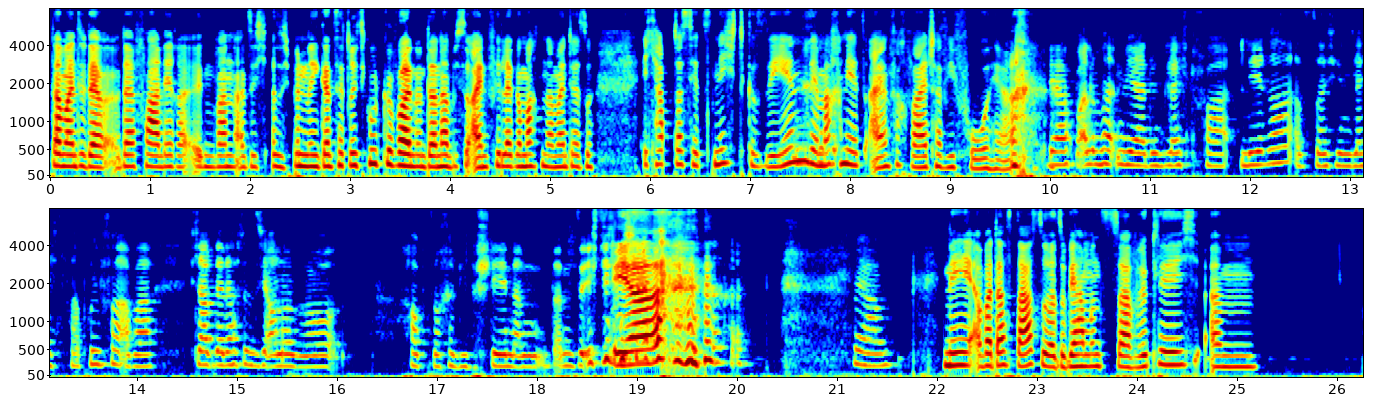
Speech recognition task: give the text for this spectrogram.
Da meinte der, der Fahrlehrer irgendwann, als ich, also ich bin die ganze Zeit richtig gut gefahren und dann habe ich so einen Fehler gemacht und da meinte er so, ich habe das jetzt nicht gesehen, wir machen jetzt einfach weiter wie vorher. Ja, vor allem hatten wir ja den gleichen Fahrlehrer, also solche den gleichen Fahrprüfer, aber ich glaube, der dachte sich auch nur so, Hauptsache die bestehen, dann, dann sehe ich die nicht. Ja. Ja. Nee, aber das darfst du. Also wir haben uns da wirklich ähm,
